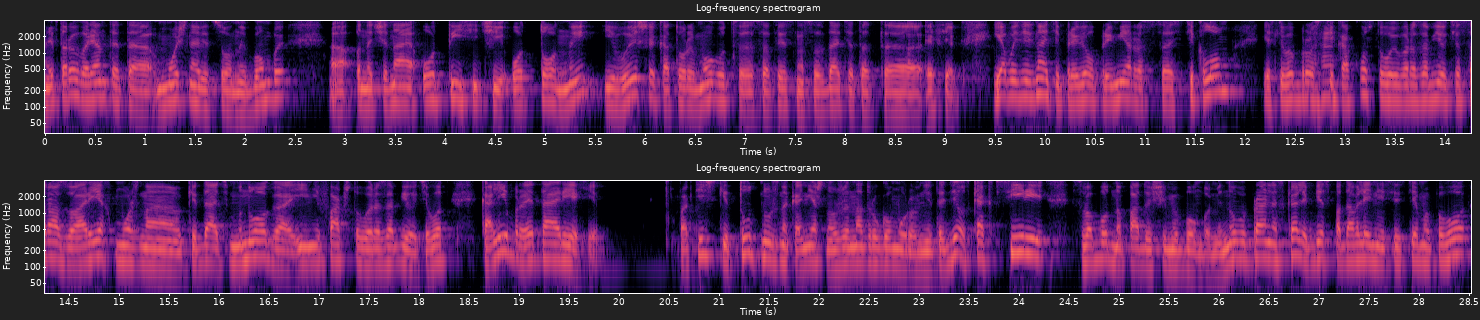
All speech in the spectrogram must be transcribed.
И второй вариант это мощные авиационные бомбы, а, начиная от тысячи, от тонны и выше, которые могут, э, соответственно, создать этот э, эффект. Я бы здесь, знаете, привел пример с стеклом. Если вы бросите uh-huh. кокос, то вы его разобьете сразу. Орех можно кидать много, и не факт, что вы разобьете. Вот калибры — это орехи. Фактически тут нужно, конечно, уже на другом уровне это делать, как в Сирии свободно падающими бомбами. Но вы правильно сказали, без подавления системы ПВО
